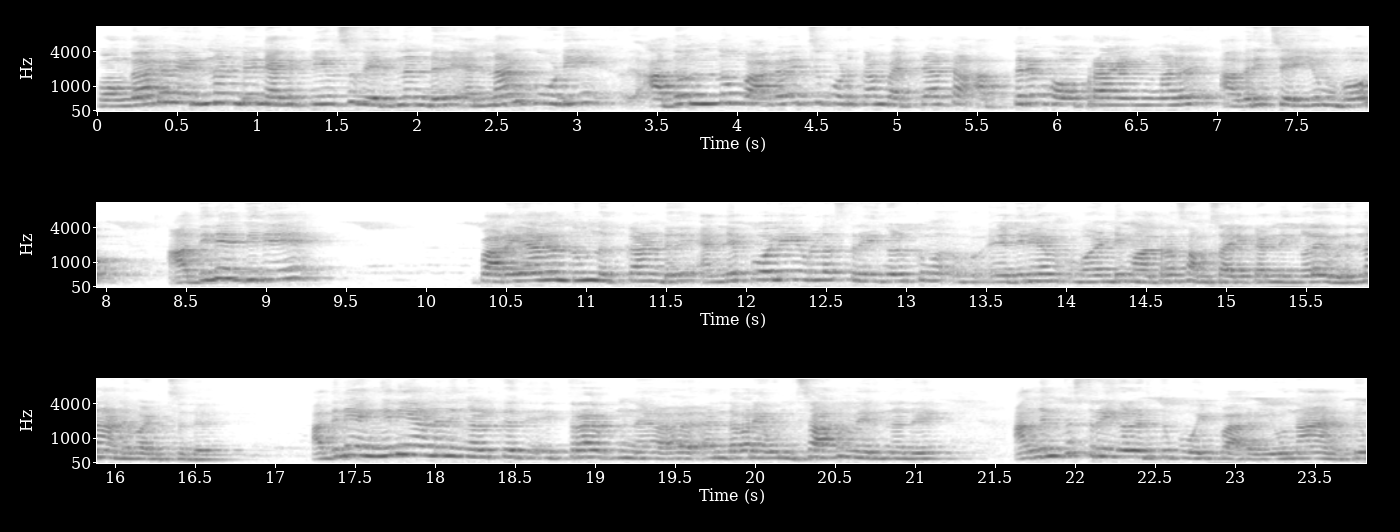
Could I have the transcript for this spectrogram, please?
പൊങ്കാല വരുന്നുണ്ട് നെഗറ്റീവ്സ് വരുന്നുണ്ട്. എന്നാൽ കൂടി അതൊന്നും വകവെച്ച് കൊടുക്കാൻ പറ്റാത്ത അത്തരം കോപ്രായങ്ങൾ അവർ ചെയ്യുമ്പോൾ അതിനെതിരെ പറയാനൊന്നും നിൽക്കാണ്ട് എന്നെ പോലെയുള്ള സ്ത്രീകൾക്ക് എതിരെ വേണ്ടി മാത്രം സംസാരിക്കാൻ നിങ്ങൾ എവിടുന്നാണ് പഠിച്ചത്? അതിന് എങ്ങനെയാണ് നിങ്ങൾക്ക് ഇത്ര എന്താ പറയുക ഉത്സാഹം വരുന്നത്? അങ്ങനത്തെ സ്ത്രീകളെടുത്ത് പോയി പറയൂ എന്നാണ് എനിക്ക്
